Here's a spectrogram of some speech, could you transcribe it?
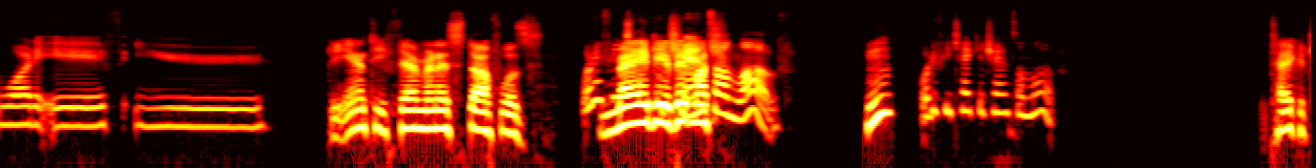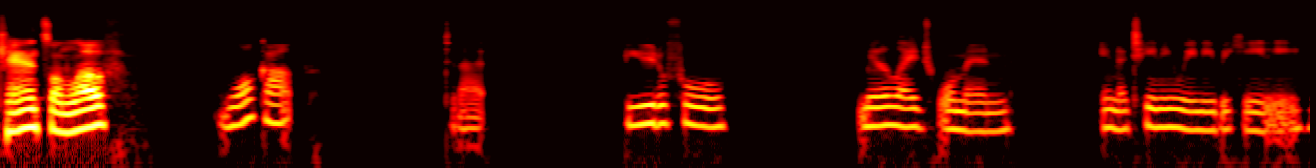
what if you The anti-feminist stuff was what if you Maybe take a, a bit chance much- on love? Hmm? What if you take a chance on love? take a chance on love. Walk up to that beautiful middle-aged woman in a teeny weeny bikini.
